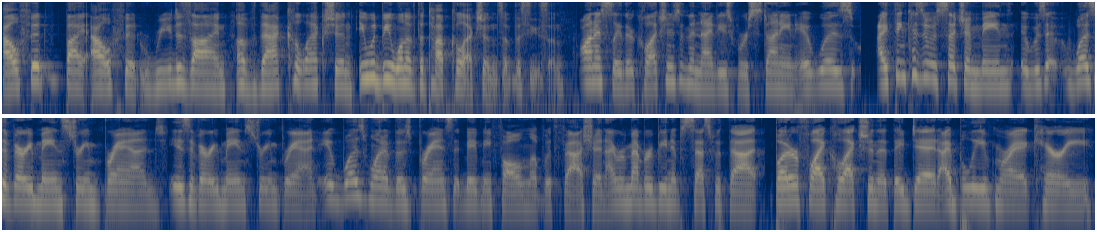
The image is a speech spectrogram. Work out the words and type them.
outfit by outfit redesign of that collection, it would be one of the top collections of the season. honestly their collections in the 90s were stunning. It was i think because it was such a main it was it was a very mainstream brand is a very mainstream brand. It was one of those brands that made me fall in love with fashion. I remember being obsessed with that butterfly collection that they did. I believe mariah carey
